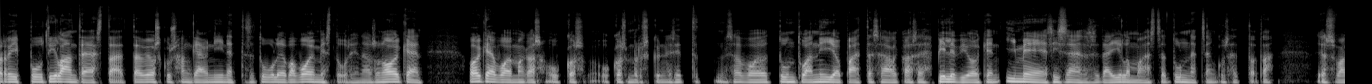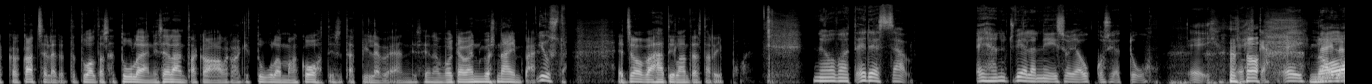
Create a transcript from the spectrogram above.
riippuu tilanteesta, että joskushan käy niin, että se tuuli jopa voimistuu siinä. Jos on oikein, oikein voimakas ukkos, ukkosmyrsky, niin sitten se voi tuntua niin jopa, että se alkaa se pilvi oikein imee sisäänsä sitä ilmaa, ja sitten sä tunnet sen, kun se tota, jos vaikka katselet, että tuolta se tulee, niin selän takaa alkaakin tuulemaan kohti sitä pilveä, niin siinä voi käydä myös näin päin. Just. Että se on vähän tilanteesta riippuen. Ne ovat edessä, eihän nyt vielä niin isoja ukkosia tuu. Ei, ehkä, ei no, näillä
